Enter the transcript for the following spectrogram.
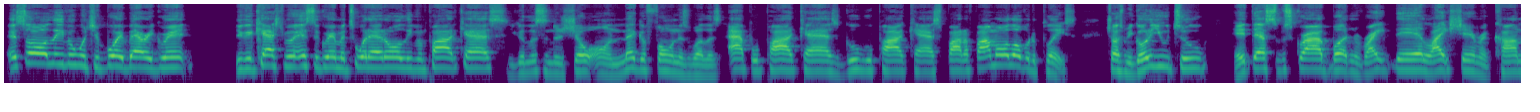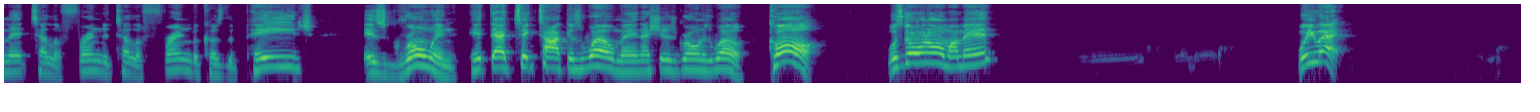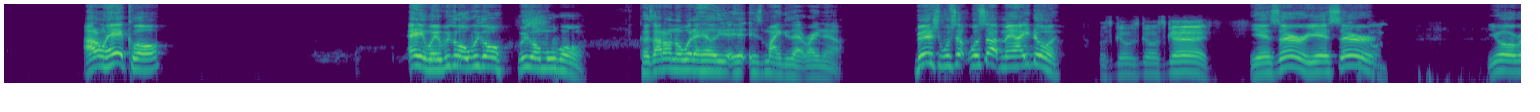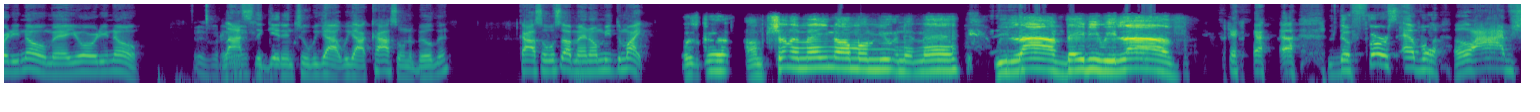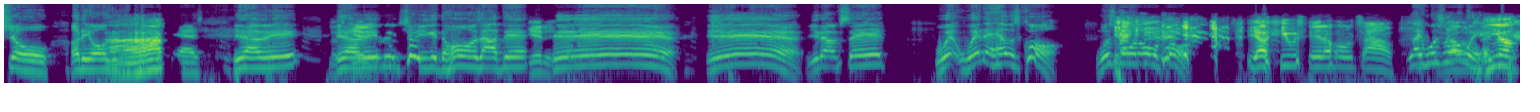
It's all leaving with your boy Barry Grant. You can catch me on Instagram and Twitter at All Even Podcast. You can listen to the show on Megaphone as well as Apple Podcasts, Google Podcasts, Spotify. I'm all over the place. Trust me, go to YouTube, hit that subscribe button right there, like, share, and comment. Tell a friend to tell a friend because the page is growing. Hit that TikTok as well, man. That shit is growing as well. Call. What's going on, my man? Where you at? I don't hear Claw. Anyway, we go, we go, we gonna move on because I don't know where the hell he- his mic is at right now. Bish, what's up? What's up, man? How you doing? What's good? What's good? What's good? Yes, sir. Yes, sir. You already know, man. You already know. It is what it Lots to get into. We got we got Casa in the building. Casa, what's up, man? Don't mute the mic. What's good? I'm chilling, man. You know I'm unmuting it, man. We live, baby. We live. the first ever live show of the All Uh-huh. Podcast. You know what I mean? Let's you know what I mean? it. Make sure you get the horns out there. Get it. Yeah, yeah. You know what I'm saying? Where, where the hell is Claw? What's going on with Claw? Yo, he was here the whole time. Like, what's wrong with him? Yo,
